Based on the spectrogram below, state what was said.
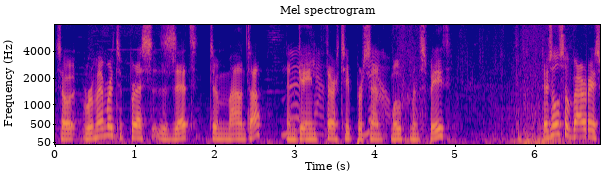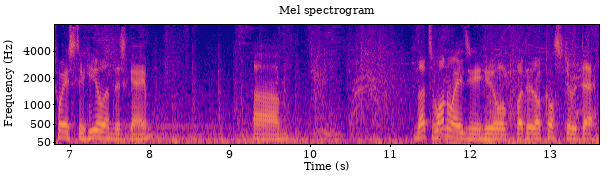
So remember to press Z to mount up and gain 30% movement speed. There's also various ways to heal in this game. Um, that's one way to heal, but it'll cost you a death.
